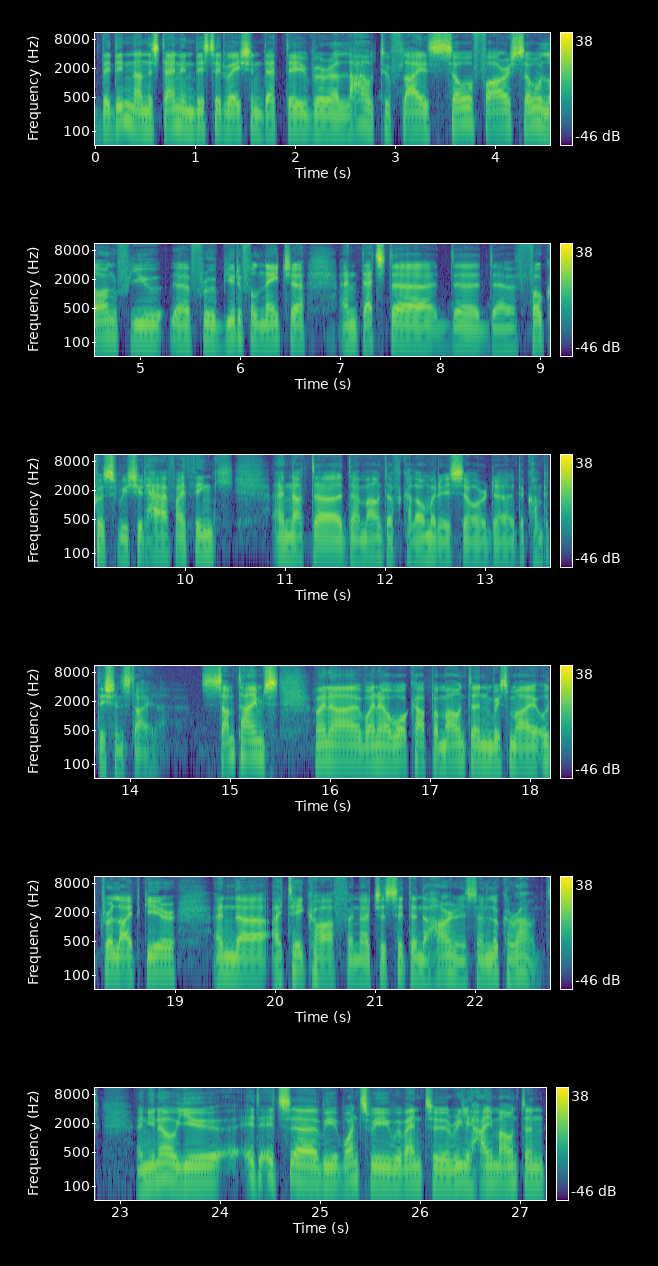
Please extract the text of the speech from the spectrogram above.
they didn't understand in this situation that they were allowed to fly so far, so long through uh, through beautiful nature, and that's the the the focus we should have, I think, and not the, the amount of kilometers or the the competition style. Sometimes when I when I walk up a mountain with my ultralight gear and uh, I take off and I just sit in the harness and look around, and you know you it, it's uh, we once we, we went to a really high mountain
